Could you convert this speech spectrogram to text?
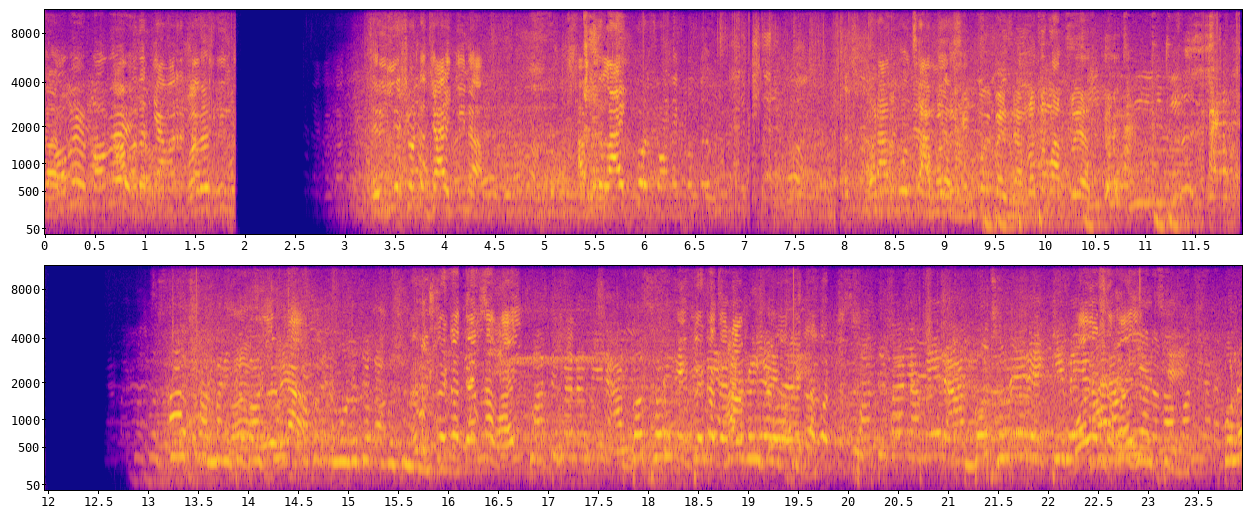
পাবে পাবে। আমাদের এই রিলেশনটা যায় কিনা? আপনি তো লাইক করছ অনেক আমি বলছি আমি আছি। উপস্থিত সম্মানিত দর্শক সকলের মনোযোগ আকর্ষণ করছে রিপ্লেটা দেন না ভাই। ফাতেমা নামের আট বছরের একটি। ফাতেমা নামের আট বছরের একটি মেয়ে। গিয়েছে কোনো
